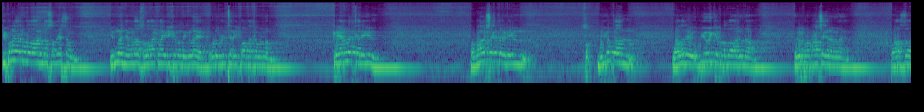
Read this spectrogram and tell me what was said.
ഇപ്രകാരമുള്ളതാകുന്ന സന്ദേശം ഇന്ന് ഞങ്ങളുടെ ശ്രോതാക്കളായിരിക്കുന്ന നിങ്ങളെ ഇവിടെ വിളിച്ചറിയിപ്പാൻ തക്കവണ്ണം കേരളക്കരയിൽ പ്രഭാഷകരുടെ ഇടയിൽ ദൈവത്താൽ വളരെ ഉപയോഗിക്കപ്പെടുന്നതാകുന്ന ഒരു പ്രഭാഷകനാണ് പാസ്റ്റർ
